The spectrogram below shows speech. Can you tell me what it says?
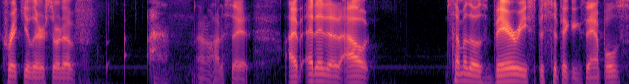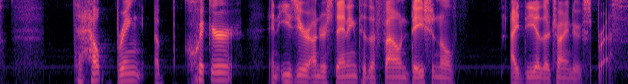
curricular sort of I don't know how to say it. I've edited out some of those very specific examples to help bring a quicker and easier understanding to the foundational idea they're trying to express.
